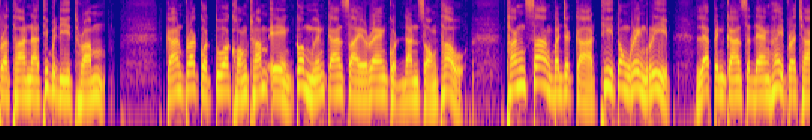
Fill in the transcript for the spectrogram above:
ประธานาธิบดีทรัมป์การปรากฏตัวของทรัมป์เองก็เหมือนการใส่แรงกดดันสองเท่า ทั้งสร้างบรรยากาศที่ต้องเร่งรีบ และเป็นการแสดงให้ประชา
